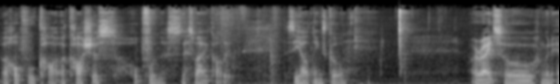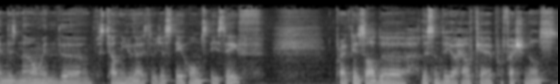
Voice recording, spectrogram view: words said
a hopeful ca- a cautious hopefulness. That's why I call it. See how things go. All right, so I'm gonna end this now and uh, just telling you guys to just stay home, stay safe. Practice all the listen to your healthcare professionals.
